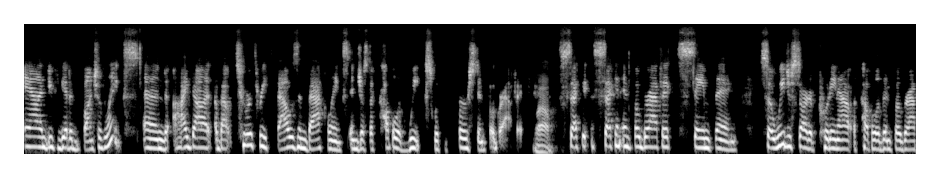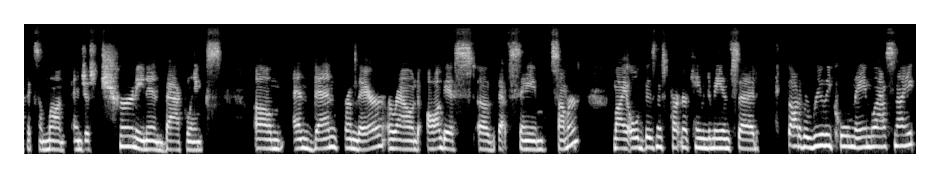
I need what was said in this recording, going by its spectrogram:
And you can get a bunch of links. And I got about two or 3,000 backlinks in just a couple of weeks with the first infographic. Wow. Second, second infographic, same thing. So we just started putting out a couple of infographics a month and just churning in backlinks. Um, and then from there, around August of that same summer, my old business partner came to me and said, I thought of a really cool name last night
